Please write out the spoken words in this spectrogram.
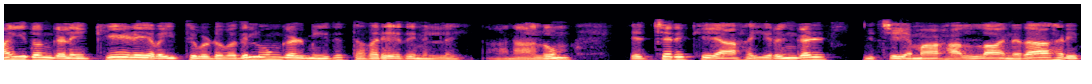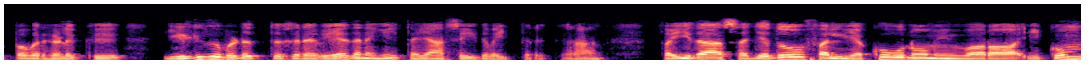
ஆயுதங்களை கீழே வைத்து விடுவதில் உங்கள் மீது தவறேதுமில்லை. ஆனாலும் எச்சரிக்கையாக இருங்கள். நிச்சயமாக அல்லாஹ் நிராகரிப்பவர்களுக்கு இழிவுபடுத்துகிற வேதனையை தயார் செய்து வைத்திருக்கிறான். ஃபைதா சஜதோ ஃபல் யகூனோ மின் வராஇக்கும்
